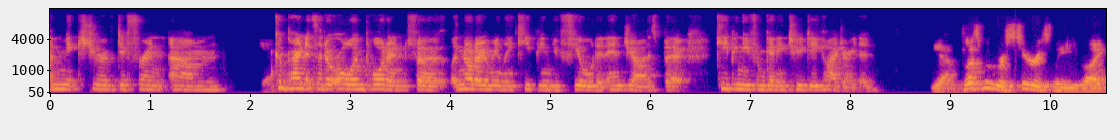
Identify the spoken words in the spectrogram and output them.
a mixture of different um, yeah. components that are all important for not only keeping you fueled and energized, but keeping you from getting too dehydrated. Yeah. Plus, we were seriously like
